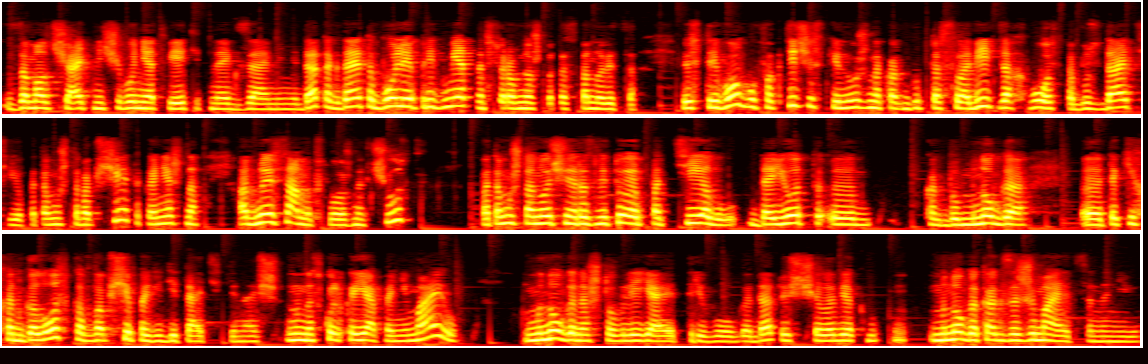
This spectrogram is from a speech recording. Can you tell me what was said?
замолчать, ничего не ответить на экзамене, да, тогда это более предметно все равно что-то становится. То есть тревогу фактически нужно как будто словить за хвост, обуздать ее, потому что вообще это, конечно, одно из самых сложных чувств, потому что оно очень разлитое по телу, дает э, как бы много э, таких отголосков вообще по вегетатике. Ну, насколько я понимаю, много на что влияет тревога, да, то есть человек много как зажимается на нее.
